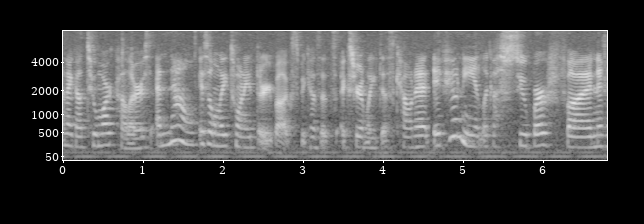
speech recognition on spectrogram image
and I got two more colors and now it's only 23 bucks because it's extremely discounted. If you need like a super fun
